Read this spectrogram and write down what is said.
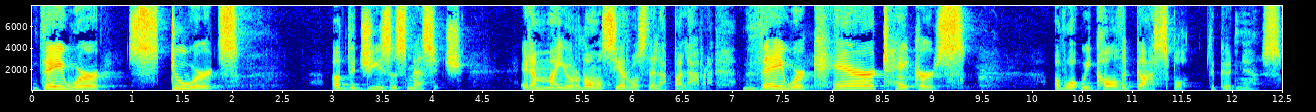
They were stewards of the Jesus message. Eran mayordomos, siervos de la palabra. They were caretakers of what we call the gospel, the good news.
